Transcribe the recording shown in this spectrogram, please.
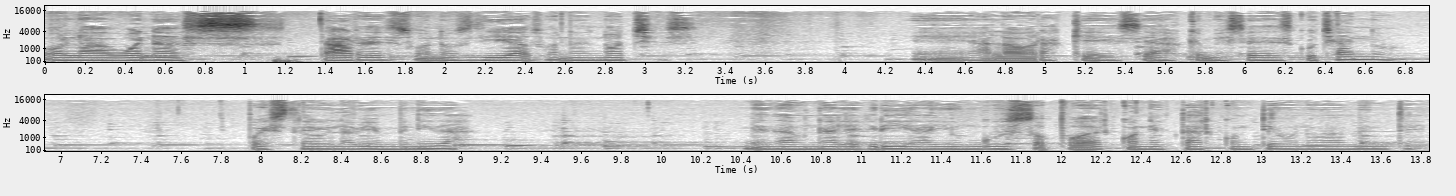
Hola, buenas tardes, buenos días, buenas noches. Eh, a la hora que sea que me estés escuchando, pues te doy la bienvenida. Me da una alegría y un gusto poder conectar contigo nuevamente.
